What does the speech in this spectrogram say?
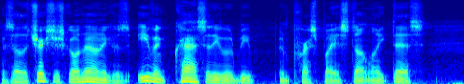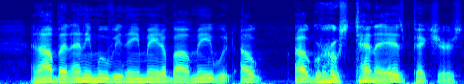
And so the trickster's going down. He goes, even Cassidy would be impressed by a stunt like this. And I'll bet any movie they made about me would out outgross ten of his pictures.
